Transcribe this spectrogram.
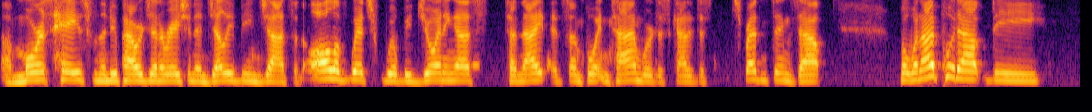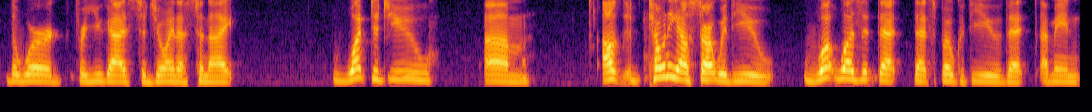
uh, Morris Hayes from the New Power Generation, and Jelly Bean Johnson, all of which will be joining us tonight at some point in time. We're just kind of just spreading things out but when I put out the the word for you guys to join us tonight, what did you um I'll Tony, I'll start with you. What was it that that spoke with you that I mean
